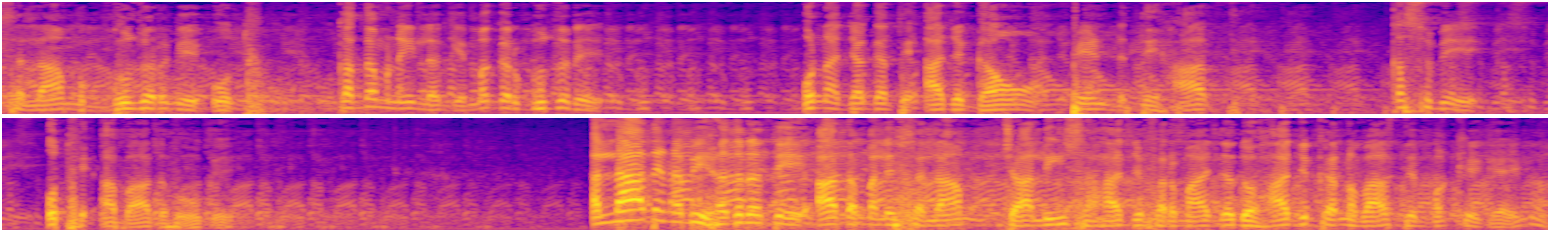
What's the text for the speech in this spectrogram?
सलाम गुजर गए उठ। कदम नहीं लगे, मगर गुजरे। उन्हें जगह ते अज गाँव, पिंड, देहात कस्बे उथे आबाद हो गए। अल्लाह के नबी हज़रत आदम सलाम चालीस हज फरमाए जो हज करने वास्ते मक्के गए ना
